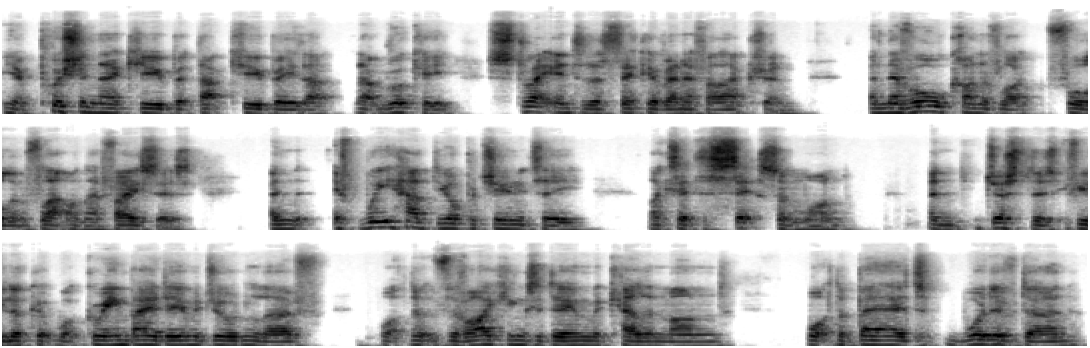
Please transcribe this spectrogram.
you know pushing their at that QB that that rookie straight into the thick of NFL action and they've all kind of like fallen flat on their faces And if we had the opportunity, like I said, to sit someone, and just as if you look at what Green Bay are doing with Jordan Love, what the, the Vikings are doing with Kellen Mond, what the Bears would have done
